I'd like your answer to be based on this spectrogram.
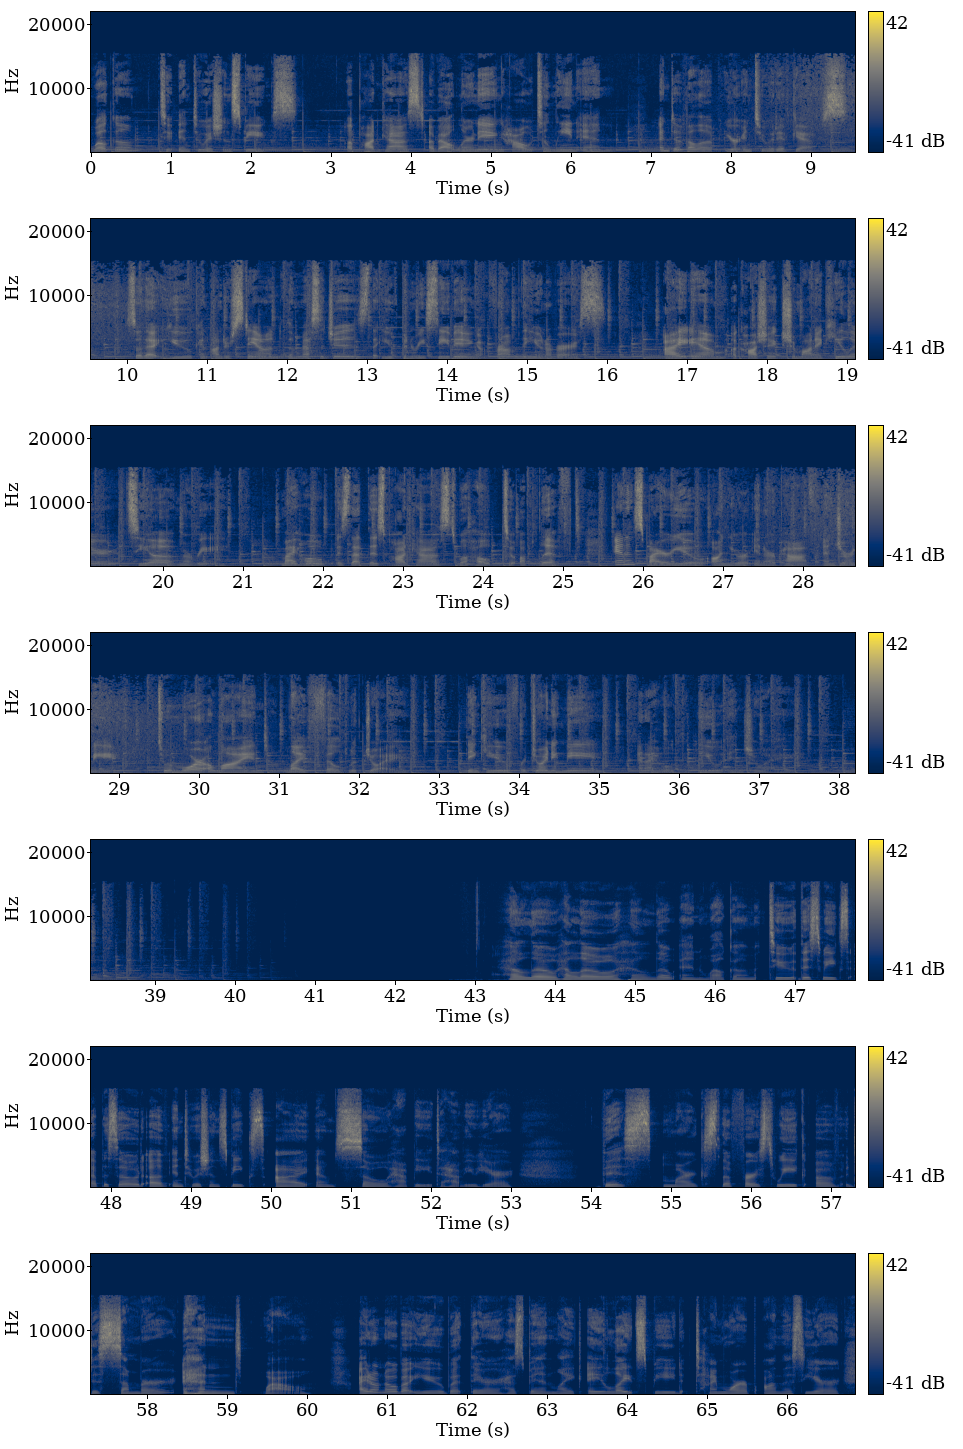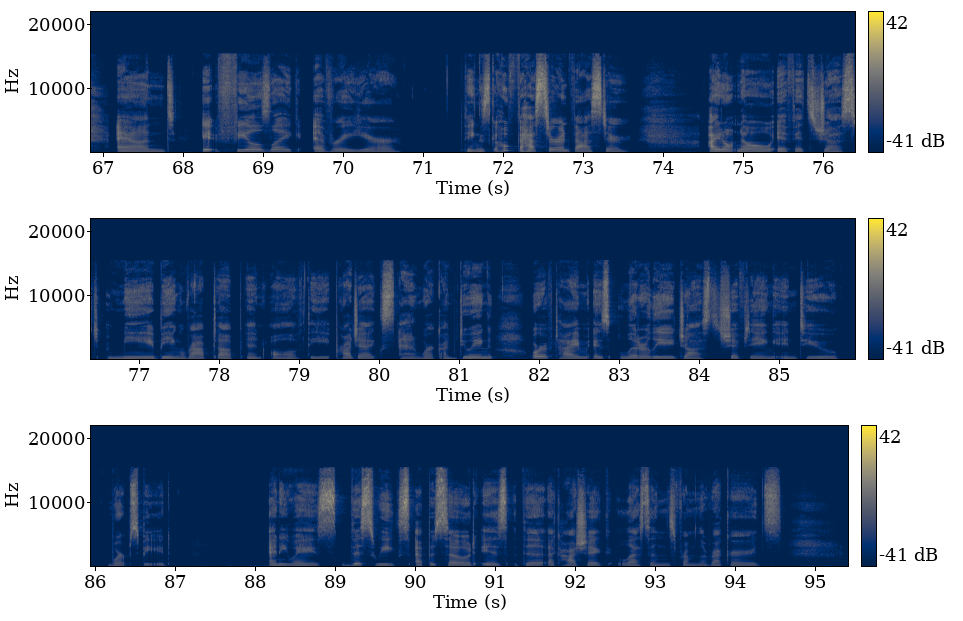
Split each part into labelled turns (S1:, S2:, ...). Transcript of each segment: S1: Welcome to Intuition Speaks, a podcast about learning how to lean in and develop your intuitive gifts so that you can understand the messages that you've been receiving from the universe. I am Akashic Shamanic Healer Tia Marie. My hope is that this podcast will help to uplift and inspire you on your inner path and journey a more aligned life filled with joy. Thank you for joining me, and I hope you enjoy. Hello, hello, hello, and welcome to this week's episode of Intuition Speaks. I am so happy to have you here. This marks the first week of December, and wow. I don't know about you, but there has been like a light speed time warp on this year, and it feels like every year things go faster and faster. I don't know if it's just me being wrapped up in all of the projects and work I'm doing, or if time is literally just shifting into warp speed. Anyways, this week's episode is the Akashic lessons from the records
